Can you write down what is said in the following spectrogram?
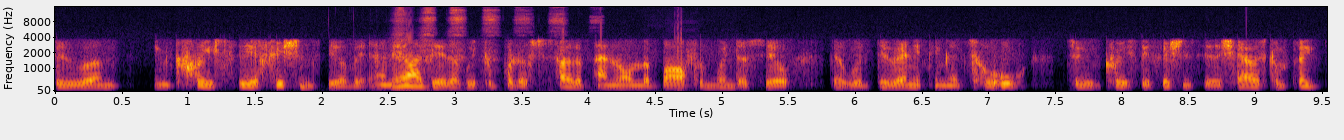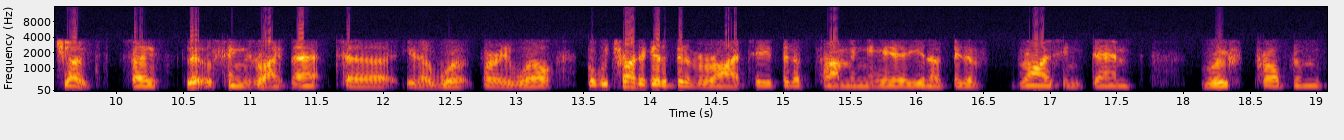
to um, increase the efficiency of it. And the idea that we could put a solar panel on the bathroom windowsill that would do anything at all to increase the efficiency of the shower is a complete joke. So little things like that, uh, you know, work very well. But we try to get a bit of variety, a bit of plumbing here, you know, a bit of rising damp, roof problem,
